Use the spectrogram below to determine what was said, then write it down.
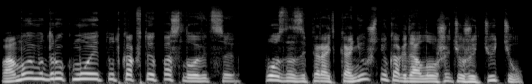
По-моему, друг мой, тут как в той пословице. Поздно запирать конюшню, когда лошадь уже тю-тю.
